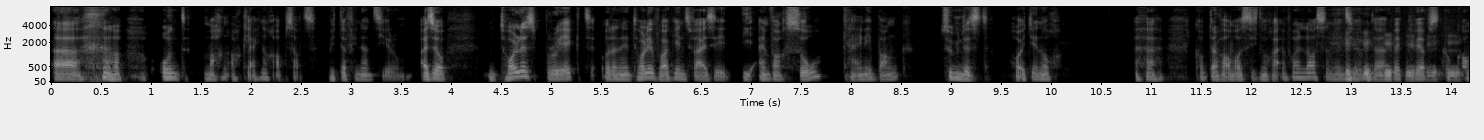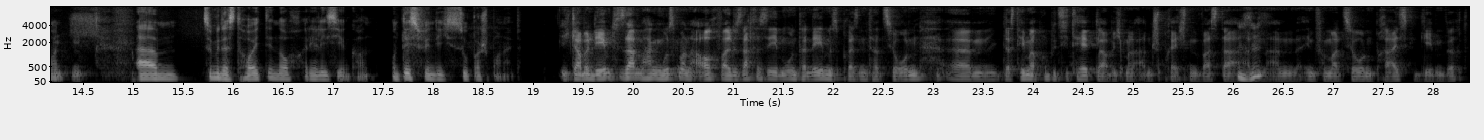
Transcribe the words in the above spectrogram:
äh, und machen auch gleich noch Absatz mit der Finanzierung. Also ein tolles Projekt oder eine tolle Vorgehensweise, die einfach so keine Bank, zumindest heute noch, äh, kommt darauf an, was sich noch einfallen lassen, wenn sie unter Wettbewerbsdruck kommen, ähm, zumindest heute noch realisieren kann. Und das finde ich super spannend. Ich glaube, in dem Zusammenhang muss man auch, weil du sagtest eben Unternehmenspräsentation, ähm, das Thema Publizität, glaube ich, mal ansprechen, was da Mhm. an, an Informationen preisgegeben wird.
